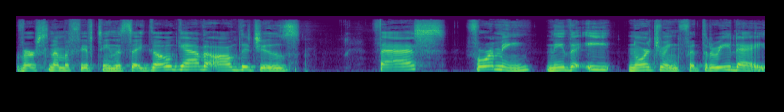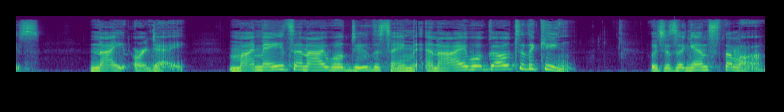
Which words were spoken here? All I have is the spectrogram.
verse number 15. It say, Go gather all the Jews, fast for me, neither eat nor drink for three days, night or day. My maids and I will do the same, and I will go to the king, which is against the law.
